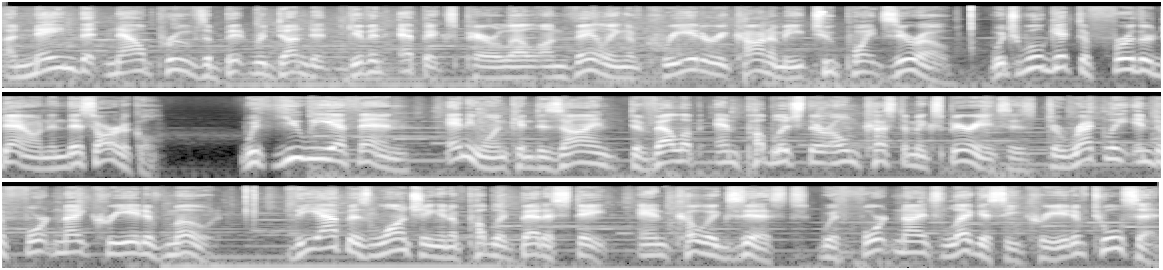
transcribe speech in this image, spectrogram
a name that now proves a bit redundant given Epic's parallel unveiling of Creator Economy 2.0, which we'll get to further down in this article. With UEFN, anyone can design, develop, and publish their own custom experiences directly into Fortnite Creative Mode. The app is launching in a public beta state and coexists with Fortnite's legacy creative toolset,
